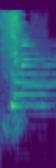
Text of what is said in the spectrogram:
Bye.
